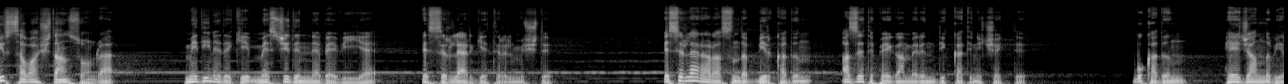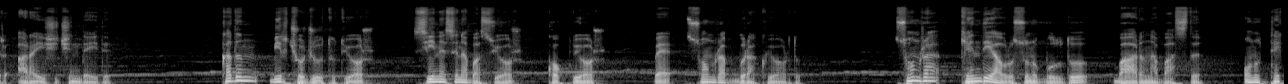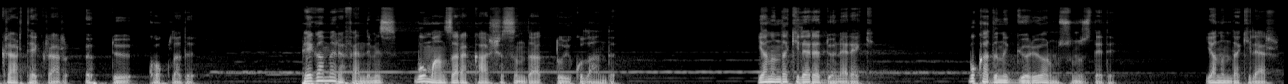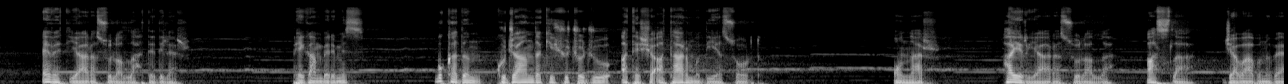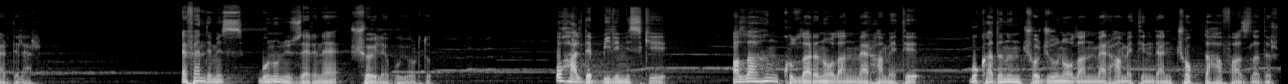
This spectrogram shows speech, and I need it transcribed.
Bir savaştan sonra Medine'deki Mescid-i Nebevi'ye esirler getirilmişti. Esirler arasında bir kadın Hz. Peygamber'in dikkatini çekti. Bu kadın heyecanlı bir arayış içindeydi. Kadın bir çocuğu tutuyor, sinesine basıyor, kokluyor ve sonra bırakıyordu. Sonra kendi yavrusunu buldu, bağrına bastı. Onu tekrar tekrar öptü, kokladı. Peygamber Efendimiz bu manzara karşısında duygulandı. Yanındakilere dönerek, ''Bu kadını görüyor musunuz?'' dedi. Yanındakiler, ''Evet ya Resulallah'' dediler. Peygamberimiz, ''Bu kadın kucağındaki şu çocuğu ateşe atar mı?'' diye sordu. Onlar, ''Hayır ya Resulallah, asla'' cevabını verdiler. Efendimiz bunun üzerine şöyle buyurdu. O halde biliniz ki Allah'ın kullarına olan merhameti bu kadının çocuğuna olan merhametinden çok daha fazladır.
